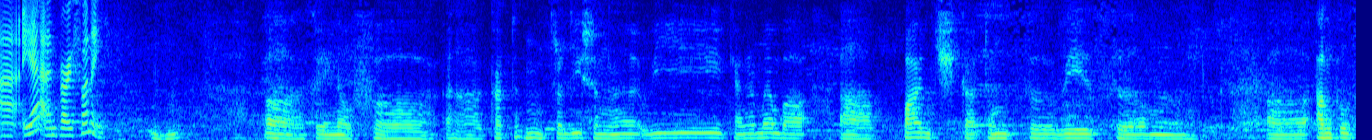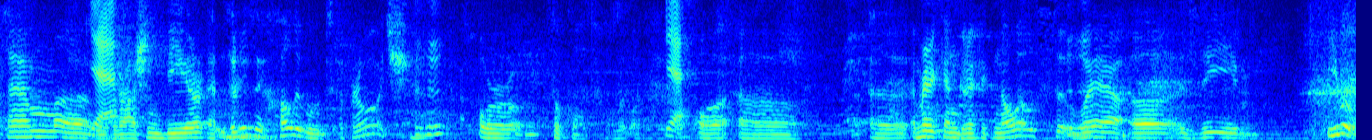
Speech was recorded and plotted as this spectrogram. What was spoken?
uh, yeah and very funny. Uh, saying of uh, uh, cartoon tradition, uh, we can remember uh, punch cartoons with um, uh, Uncle Sam, uh, Yeah. with Russian beer. There is a Hollywood approach, or um, so-called Hollywood, yeah. or uh, uh, American graphic novels where uh, the evil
